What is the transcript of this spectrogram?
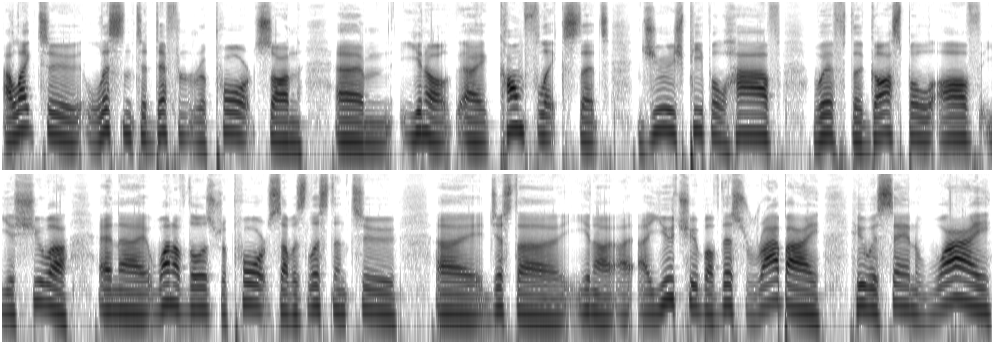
I like to listen to different reports on, um, you know, uh, conflicts that Jewish people have with the gospel of Yeshua. And uh, one of those reports, I was listening to uh, just a, you know, a, a YouTube of this rabbi who was saying why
